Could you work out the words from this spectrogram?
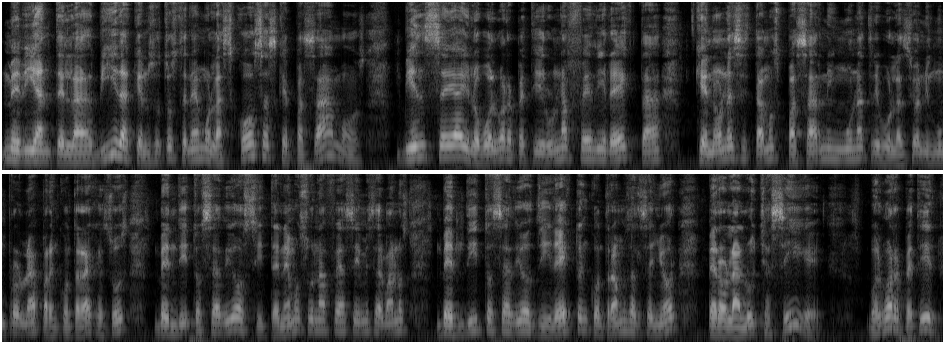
mediante la vida que nosotros tenemos, las cosas que pasamos, bien sea, y lo vuelvo a repetir, una fe directa que no necesitamos pasar ninguna tribulación, ningún problema para encontrar a Jesús, bendito sea Dios. Si tenemos una fe así, mis hermanos, bendito sea Dios, directo encontramos al Señor, pero la lucha sigue. Vuelvo a repetir,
